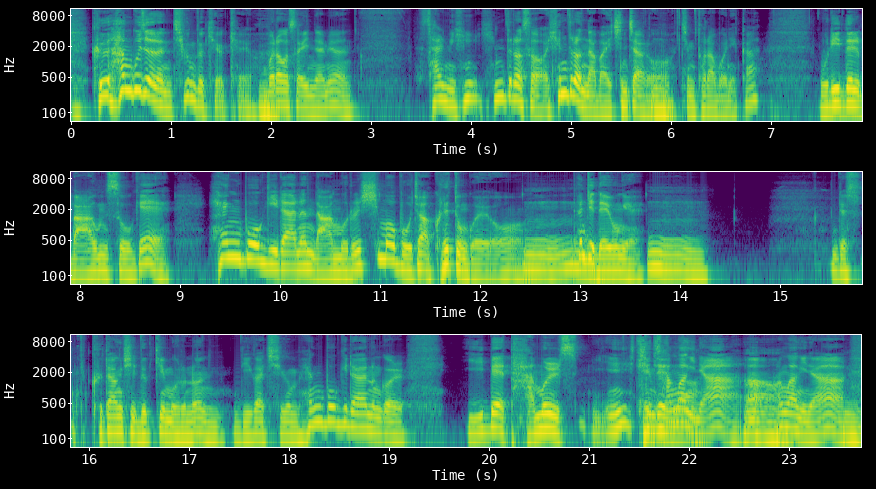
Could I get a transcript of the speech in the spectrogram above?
그 한 구절은 지금도 기억해요. 네. 뭐라고 써 있냐면 삶이 힘들어서 힘들었나 봐요, 진짜로. 음. 지금 돌아보니까. 우리들 마음 속에 행복이라는 나무를 심어보자 그랬던 거예요. 음. 편지 내용에. 음. 근데 그 당시 느낌으로는 네가 지금 행복이라는 걸 입에 담을 지금 상황이냐, 어. 어. 상황이냐, 음.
